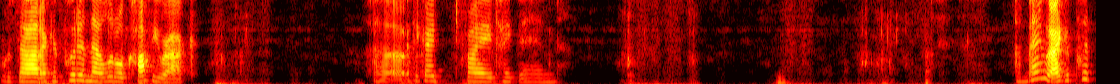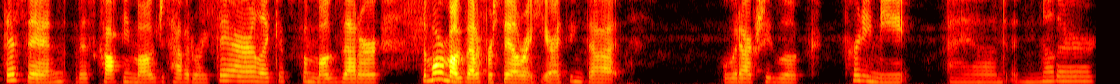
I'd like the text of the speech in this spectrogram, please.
was that I could put in that little coffee rack. Uh, I think I, if I type in Um, anyway, I could put this in, this coffee mug, just have it right there. Like, it's some mugs that are, some more mugs that are for sale right here. I think that would actually look pretty neat. And another,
